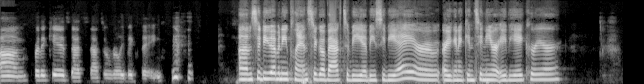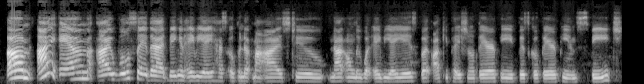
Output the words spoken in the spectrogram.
um, for the kids, that's that's a really big thing. um, so do you have any plans to go back to be a BCBA or are you going to continue your ABA career? Um, I am. I will say that being an ABA has opened up my eyes to not only what ABA is, but occupational therapy, physical therapy, and speech.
